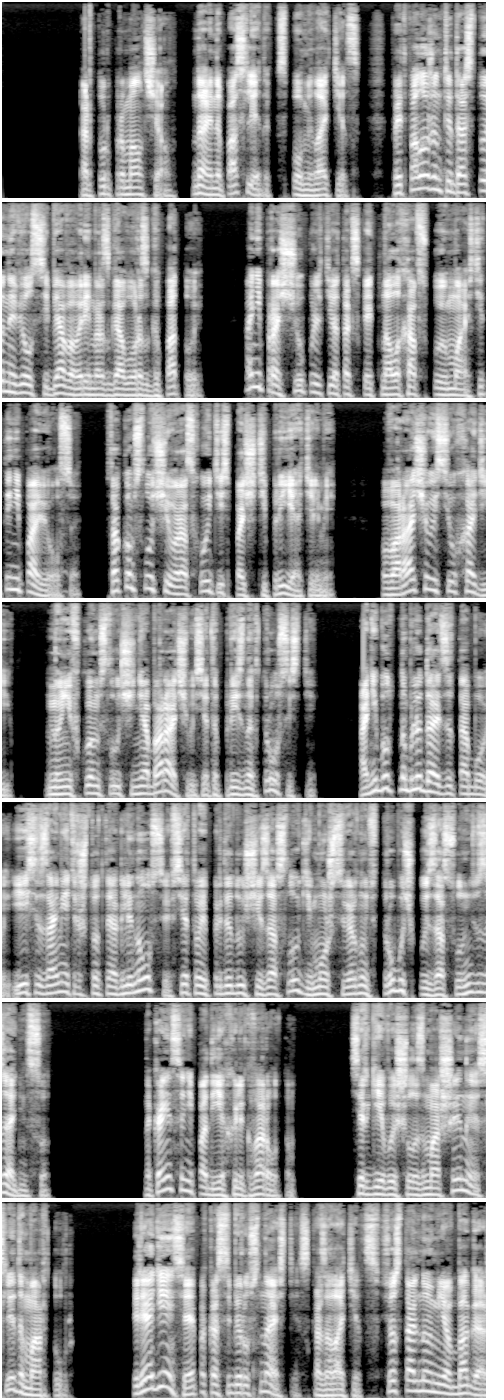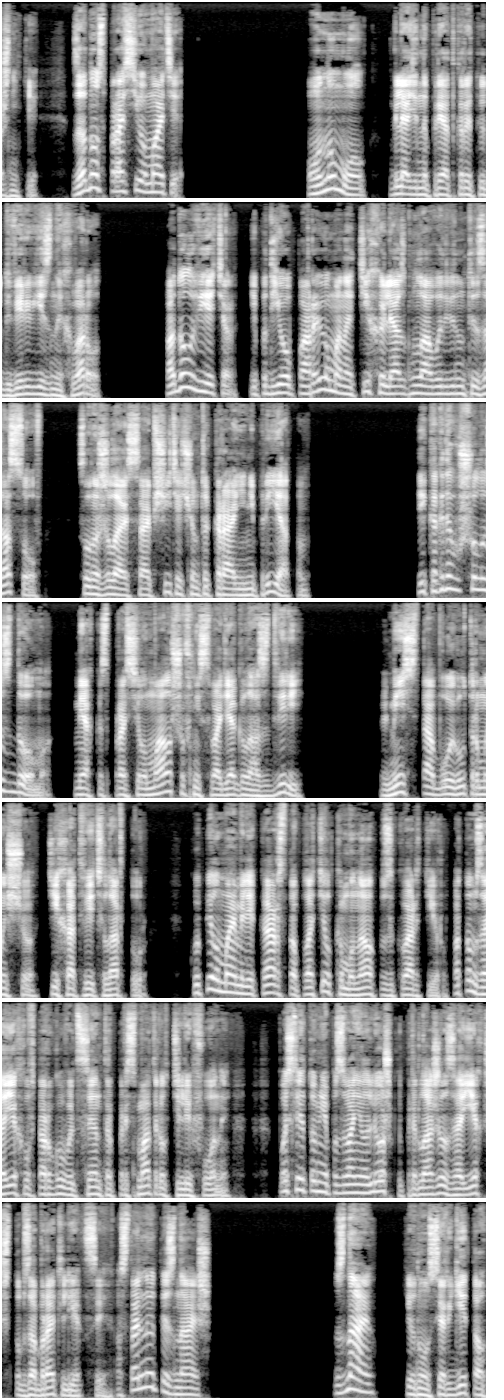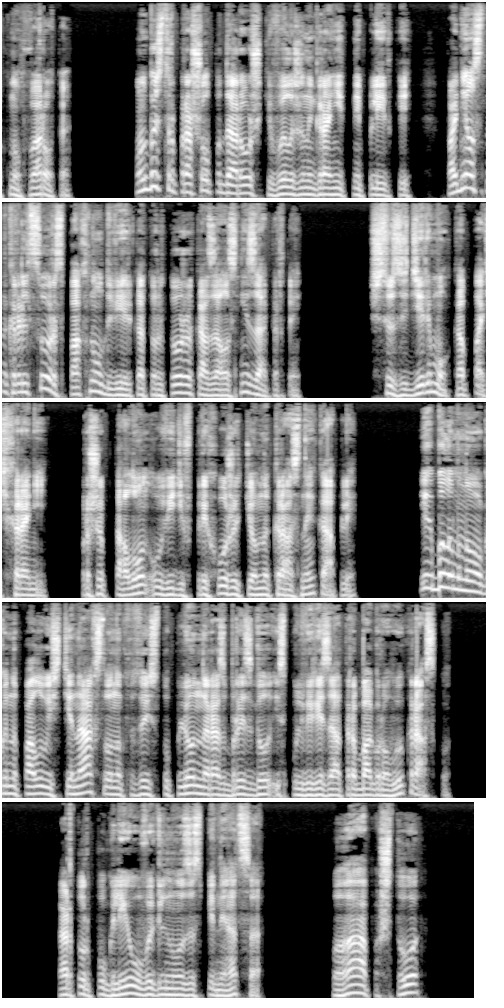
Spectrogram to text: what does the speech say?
Артур промолчал. «Да, и напоследок», — вспомнил отец. «Предположим, ты достойно вел себя во время разговора с гопотой. Они прощупали тебя, так сказать, на лоховскую масть, и ты не повелся. В таком случае вы расходитесь почти приятелями. Поворачивайся и уходи. Но ни в коем случае не оборачивайся, это признак трусости. Они будут наблюдать за тобой, и если заметят, что ты оглянулся, все твои предыдущие заслуги можешь свернуть в трубочку и засунуть в задницу. Наконец они подъехали к воротам. Сергей вышел из машины, следом Артур. «Переоденься, я пока соберу снасти», — сказал отец. «Все остальное у меня в багажнике. Заодно спроси у мати...» Он умолк, глядя на приоткрытую дверь въездных ворот. Подул ветер, и под его порывом она тихо лязгнула о выдвинутый засов, словно желая сообщить о чем-то крайне неприятном. «Ты когда ушел из дома?» — мягко спросил Малышев, не сводя глаз с двери. «Вместе с тобой, утром еще», — тихо ответил Артур. «Купил маме лекарства, оплатил коммуналку за квартиру. Потом заехал в торговый центр, присматривал телефоны. После этого мне позвонил Лешка и предложил заехать, чтобы забрать лекции. Остальное ты знаешь». «Знаю», — кивнул Сергей, толкнув ворота. Он быстро прошел по дорожке, выложенной гранитной плиткой, поднялся на крыльцо и распахнул дверь, которая тоже оказалась незапертой. «Что за дерьмо, копать, хранить?» – прошептал он, увидев в прихожей темно-красные капли. Их было много на полу и стенах, словно кто-то иступленно разбрызгал из пульверизатора багровую краску. Артур пугливо выглянул из-за спины отца. «Папа, что?»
